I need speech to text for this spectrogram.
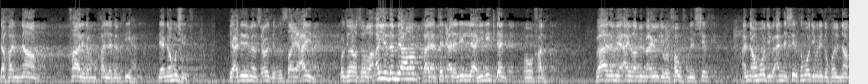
دخل النار خالدا مخلدا فيها لأنه مشرك. في حديث ابن مسعود في الصحيحين قلت يا رسول الله أي الذنب أعظم؟ قال أن تجعل لله ندا وهو خلق. فهذا من أيضا مما يوجب الخوف من الشرك أنه موجب أن الشرك موجب لدخول النار.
